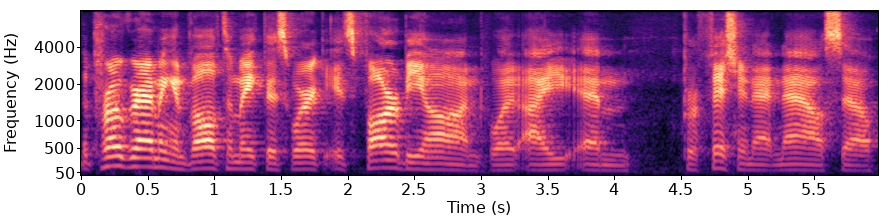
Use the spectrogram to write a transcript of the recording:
The programming involved to make this work is far beyond what I am proficient at now, so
